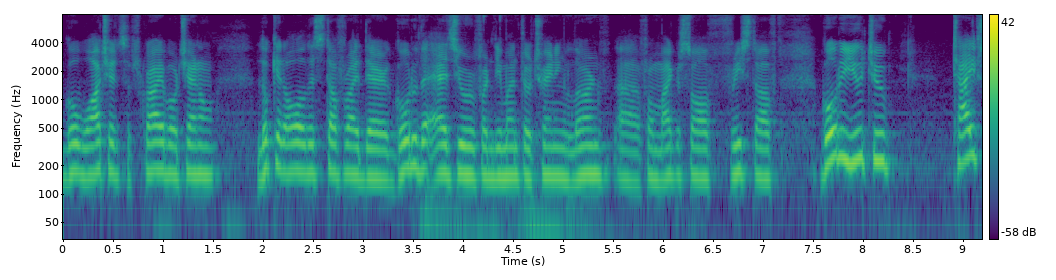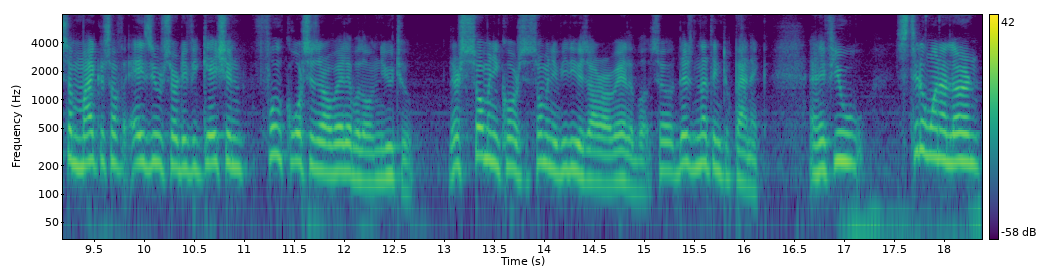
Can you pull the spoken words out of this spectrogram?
Go watch it. Subscribe our channel. Look at all this stuff right there. Go to the Azure fundamental training. Learn uh, from Microsoft free stuff. Go to YouTube. Type some Microsoft Azure certification. Full courses are available on YouTube. There's so many courses, so many videos are available. So there's nothing to panic. And if you still want to learn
